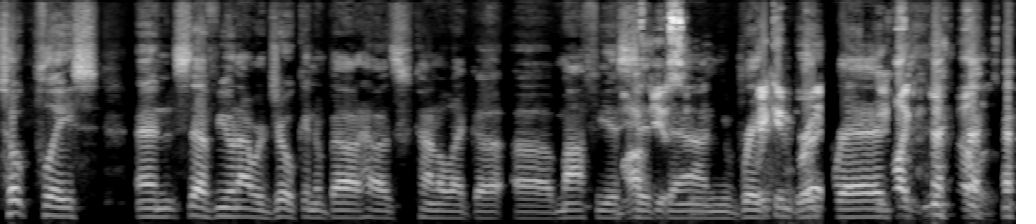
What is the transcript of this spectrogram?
took place. And Steph, you and I were joking about how it's kind of like a, a mafia, mafia, sit down. You break, break bread, bread. like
